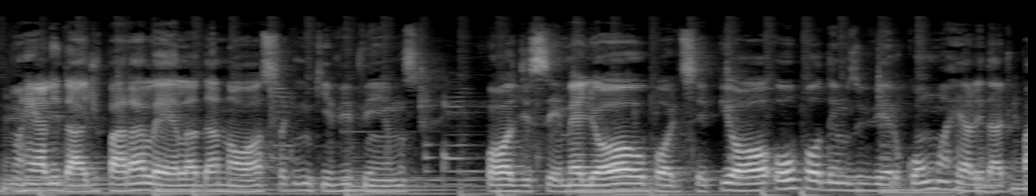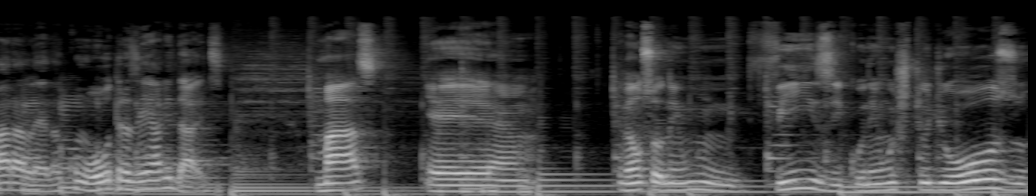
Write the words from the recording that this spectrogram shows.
uma realidade paralela da nossa em que vivemos. Pode ser melhor, pode ser pior, ou podemos viver com uma realidade paralela com outras realidades. Mas é, não sou nenhum físico, nenhum estudioso,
